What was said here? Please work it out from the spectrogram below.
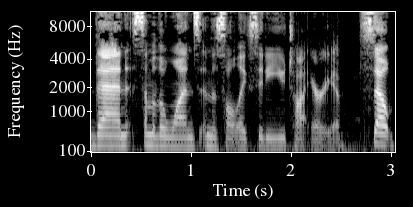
than some of the ones in the Salt Lake City, Utah area. So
